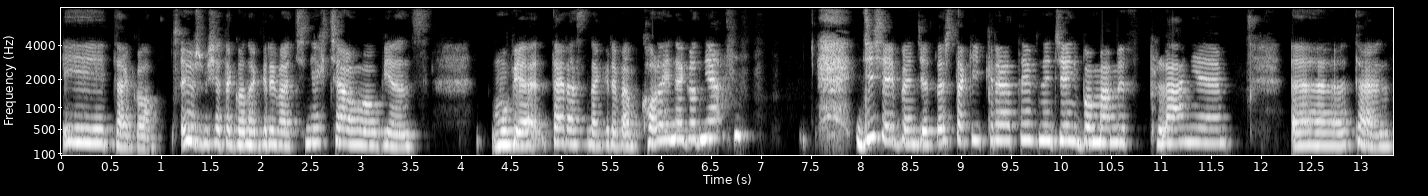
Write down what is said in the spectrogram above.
i tego. Już mi się tego nagrywać nie chciało, więc mówię, teraz nagrywam kolejnego dnia. Dzisiaj będzie też taki kreatywny dzień, bo mamy w planie e, ten.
